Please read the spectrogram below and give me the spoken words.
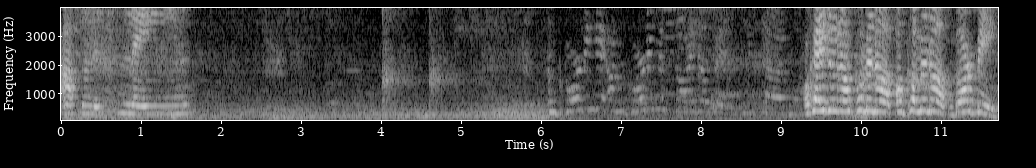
awesomest plane. I'm guarding it. I'm guarding the side of it. Okay, dude, I'm coming up. I'm coming up. Guard me.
